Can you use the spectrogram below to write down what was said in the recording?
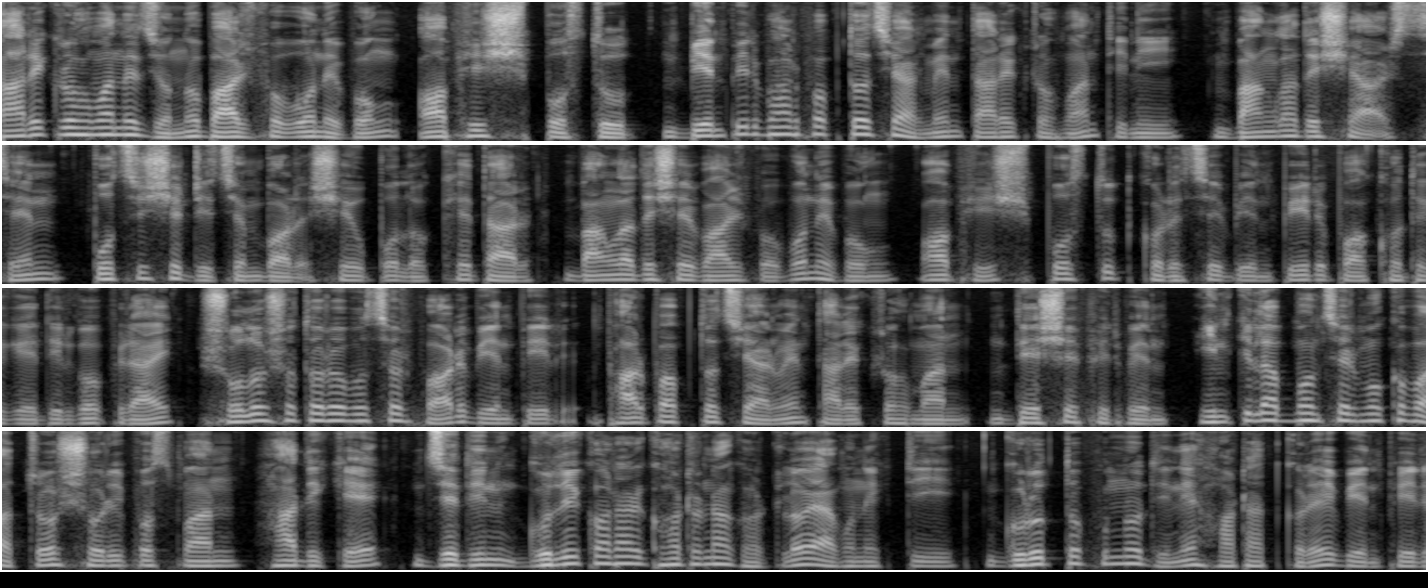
তারেক রহমানের জন্য বাসভবন এবং অফিস প্রস্তুত। বিএনপির ভারপ্রাপ্ত চেয়ারম্যান তারেক রহমান তিনি বাংলাদেশে আসছেন পঁচিশে ডিসেম্বর সে উপলক্ষে তার বাংলাদেশের বাসভবন এবং অফিস প্রস্তুত করেছে বিএনপির পক্ষ থেকে দীর্ঘ প্রায় ষোলো সতেরো বছর পর বিএনপির ভারপ্রাপ্ত চেয়ারম্যান তারেক রহমান দেশে ফিরবেন। ইনকিলাব মঞ্চের মুখপাত্র শরীফ ওসমান হাদিকে যেদিন গুলি করার ঘটনা ঘটল, এমন একটি গুরুত্বপূর্ণ দিনে হঠাৎ করে বিএনপির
